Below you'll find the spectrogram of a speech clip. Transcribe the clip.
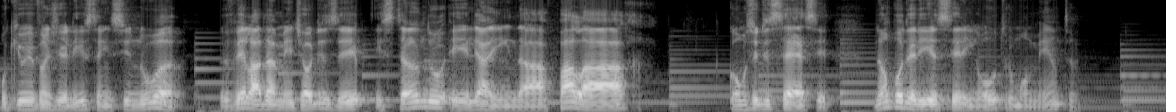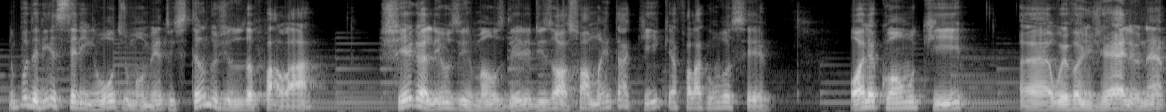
o que o evangelista insinua veladamente ao dizer, estando ele ainda a falar, como se dissesse, não poderia ser em outro momento? Não poderia ser em outro momento, estando Jesus a falar, chega ali os irmãos dele e diz, ó, oh, sua mãe está aqui, quer falar com você. Olha como que é, o evangelho, né,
